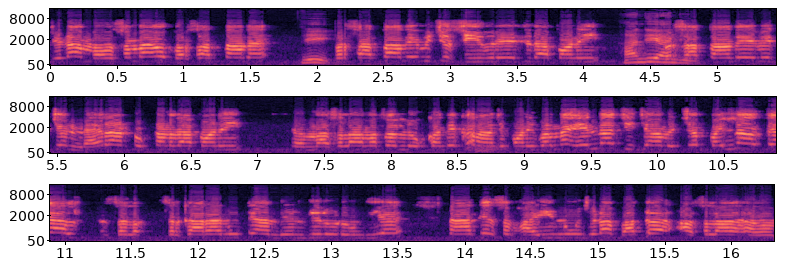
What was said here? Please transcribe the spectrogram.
ਜਿਹੜਾ ਮੌਸਮ ਹੈ ਉਹ ਬਰਸਾਤਾਂ ਦਾ ਹੈ। ਜੀ ਬਰਸਾਤਾਂ ਦੇ ਵਿੱਚ ਸੀਵਰੇਜ ਦਾ ਪਾਣੀ ਹਾਂਜੀ ਹਾਂਜੀ ਬਰਸਾਤਾਂ ਦੇ ਵਿੱਚ ਨਹਿਰਾਂ ਟੁੱਟਣ ਦਾ ਪਾਣੀ ਮਸਲਾ ਮਤਲਬ ਲੋਕਾਂ ਦੇ ਘਰਾਂ 'ਚ ਪਾਣੀ ਵੜਨਾ ਇਹਨਾਂ ਚੀਜ਼ਾਂ ਵਿੱਚ ਪਹਿਲਾਂ ਧਿਆਨ ਸਰਕਾਰਾਂ ਨੂੰ ਧਿਆਨ ਦੇਣ ਦੀ ਲੋੜ ਹੁੰਦੀ ਹੈ ਤਾਂ ਕਿ ਸਫ਼ਾਈ ਨੂੰ ਜਿਹੜਾ ਵੱਧ ਅਸਲਾ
